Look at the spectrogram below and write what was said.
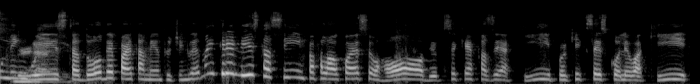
um linguista Verdade. do departamento de inglês. Uma entrevista assim, para falar qual é o seu hobby, o que você quer fazer aqui, por que, que você escolheu aqui.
